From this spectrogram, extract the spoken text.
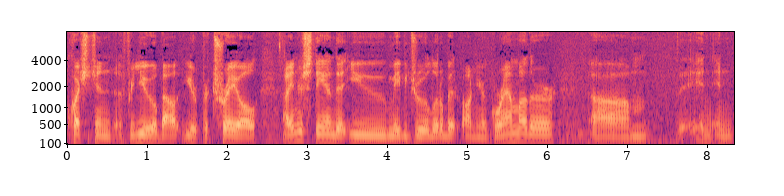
question for you about your portrayal. I understand that you maybe drew a little bit on your grandmother um, in, in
